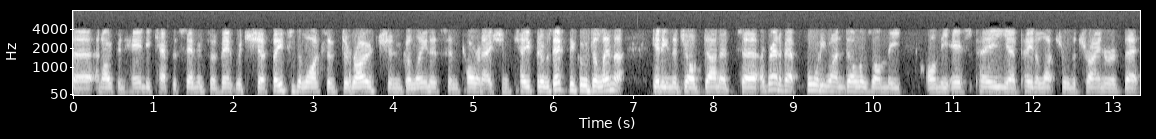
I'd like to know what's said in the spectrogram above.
uh, an open handicap, the seventh event, which uh, featured the likes of DeRoche and Galinas and Coronation Keith. But it was Ethical Dilemma getting the job done at uh, around about $41 on the on the SP. Uh, Peter Luttrell, the trainer of that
